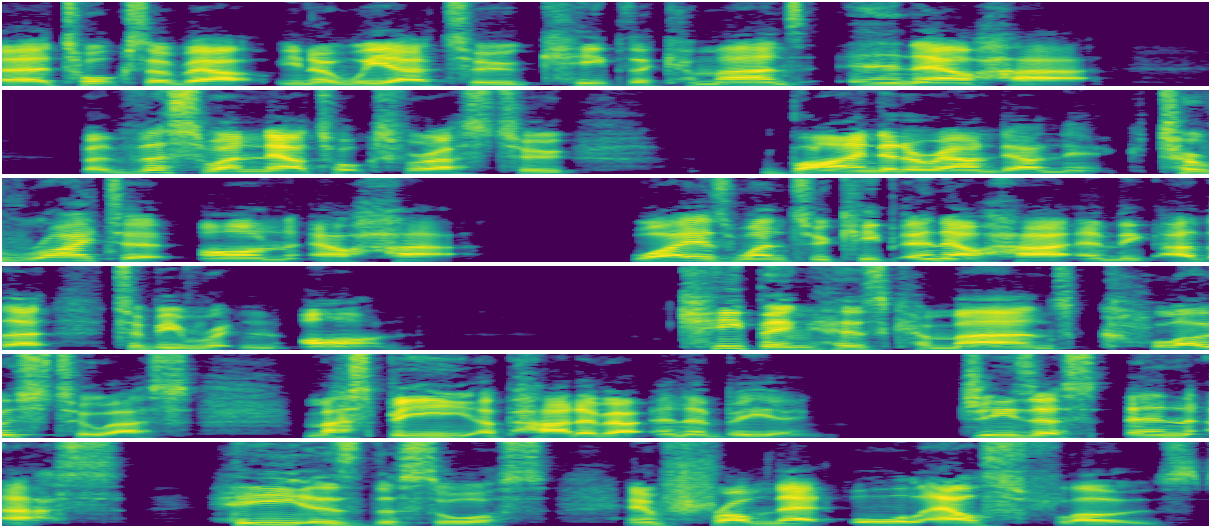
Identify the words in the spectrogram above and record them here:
uh, talks about, you know, we are to keep the commands in our heart. But this one now talks for us to bind it around our neck, to write it on our heart. Why is one to keep in our heart and the other to be written on? Keeping his commands close to us must be a part of our inner being. Jesus in us. He is the source, and from that, all else flows.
